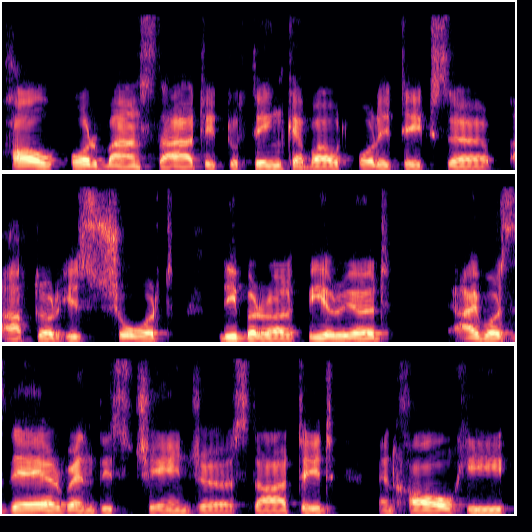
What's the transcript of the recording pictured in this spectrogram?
how Orban started to think about politics uh, after his short liberal period. I was there when this change uh, started and how he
